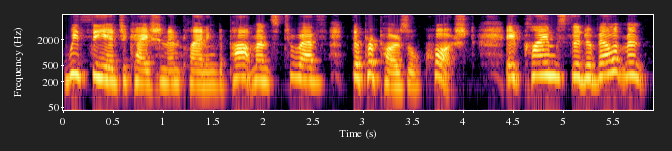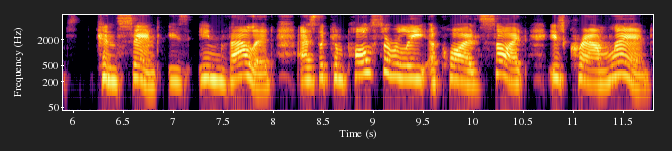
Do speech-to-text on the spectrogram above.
with the Education and Planning departments to have the proposal quashed. It claims the development consent is invalid as the compulsorily acquired site is Crown land,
